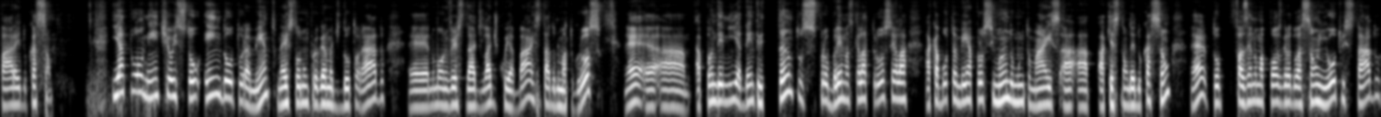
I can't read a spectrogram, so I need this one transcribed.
para a educação. E atualmente eu estou em doutoramento, né? Estou num programa de doutorado é, numa universidade lá de Cuiabá, estado do Mato Grosso. Né? A, a pandemia, dentre tantos problemas que ela trouxe, ela acabou também aproximando muito mais a, a, a questão da educação. Estou né? fazendo uma pós-graduação em outro estado,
